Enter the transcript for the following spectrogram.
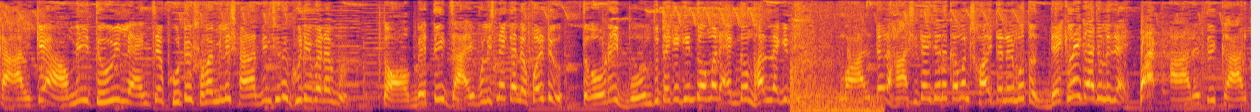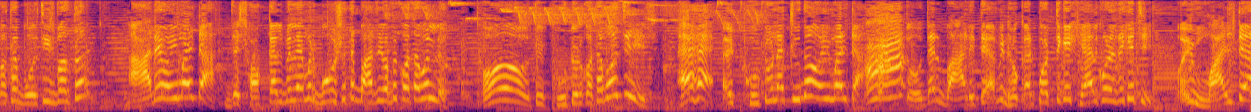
কালকে আমি তুই ল্যাংচা ফুটো সবাই মিলে সারাদিন শুধু ঘুরে বেড়াবো। তবে তুই যাই বলিস না কেন পল্টু তোর এই বন্ধুটাকে কিন্তু আমার একদম ভালো লাগেনি। মালটার হাসিটাই যেন কেমন শয়তানের মতন। দেখলেই গা চলে যায়। আরে তুই কার কথা বলছিস বলতো? আরে ওই মালটা যে সকালবেলা আমার বউর সাথে বাজে ভাবে কথা বলল। ও তুই ফুটোর কথা বলছিস? হ্যাঁ হ্যাঁ ওই ফুটো না চুদো ওই মালটা। তোদের বাড়িতে আমি ঢোকার পর থেকে খেয়াল করে দেখেছি ওই মালটা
